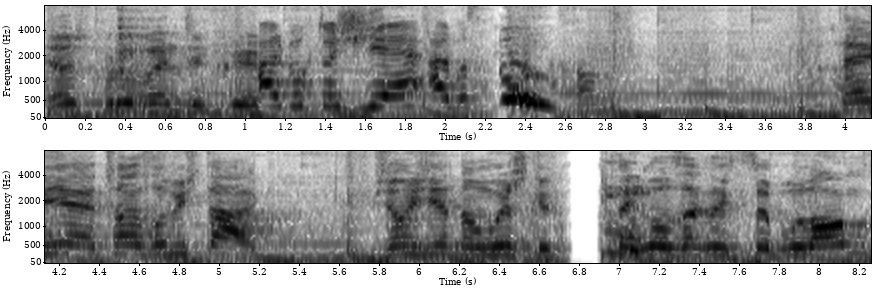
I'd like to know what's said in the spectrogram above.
Ja już próbowałem, dziękuję. Albo ktoś je, albo stąd. Ten nie, trzeba zrobić tak. Wziąć jedną łyżkę k***a, tego, zagryźć cebulą.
